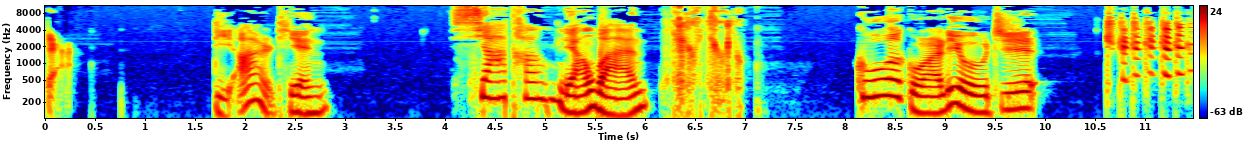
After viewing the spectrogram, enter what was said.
嗲。第二天，虾汤两碗。蝈蝈六只，吱吱吱吱吱吱；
